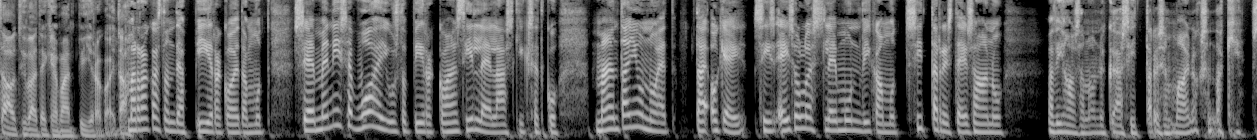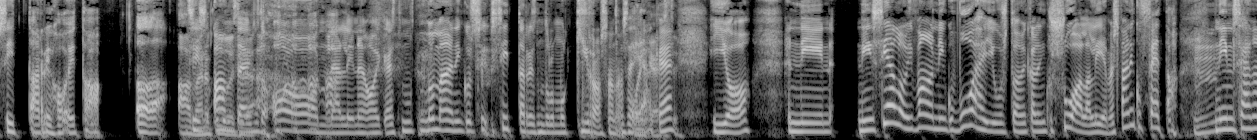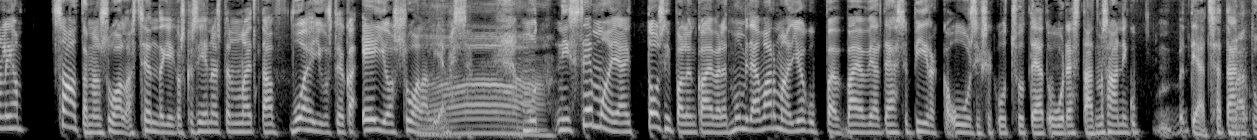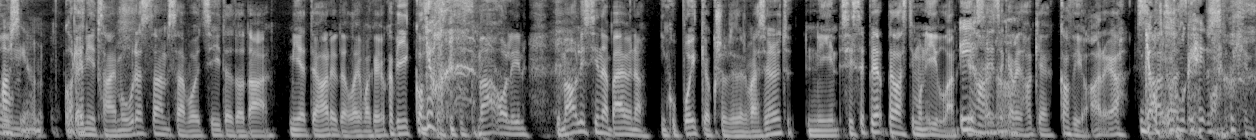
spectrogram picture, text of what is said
Sä oot hyvä tekemään piirakoita. Mä rakastan tehdä piirakoita, mutta se meni se vuohenjuustopiirakka vähän silleen läskiksi, että kun mä en tajunnut, että, tai okei, siis ei se ollut silleen mun vika, mutta sittarista ei saanut, mä vihaan sanoa nykyään sittarisen mainoksen takia, sittari hoitaa Mä siis anteeksi, sitä. mutta on onnellinen oikeasti. Mutta mä niin kuin, sittarista on tullut mulle kirosana sen Oikeesti? jälkeen. Joo, niin niin siellä oli vaan niinku vuohenjuustoa, mikä oli niinku suolaliemessä, vähän niin kuin feta. Mm. Niin sehän oli ihan saatanan suolasta sen takia, koska siihen olisi pitänyt laittaa vuohenjuusto, joka ei ole suolaliemessä. Mut, niin se mua jäi tosi paljon kaivelle. Mun pitää varmaan joku päivä vielä tehdä se piirakka uusiksi ja kutsua teidät uudestaan, että mä saan niinku, tiedätkö, tämän asian korjattua. Anytime uudestaan, sä voit siitä tota, miettiä harjoitella vaikka joka viikko. Joo. mä olin, ja mä olin siinä päivänä niin kuin poikkeuksellisen väsynyt, niin siis se pe- pelasti mun illan. Ihanaa. Ja se, sä kävit hakea kaviaaria. Joo, okei, se-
